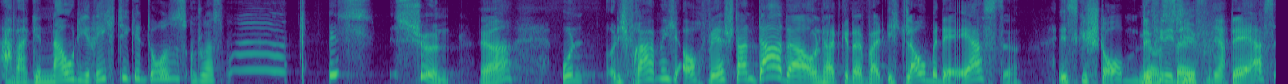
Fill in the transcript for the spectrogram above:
aber genau die richtige Dosis und du hast, mm, ist, ist schön, ja. Und, und ich frage mich auch, wer stand da da und hat gedacht, weil ich glaube, der Erste ist gestorben, Ja, definitiv. Ja. Der Erste,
